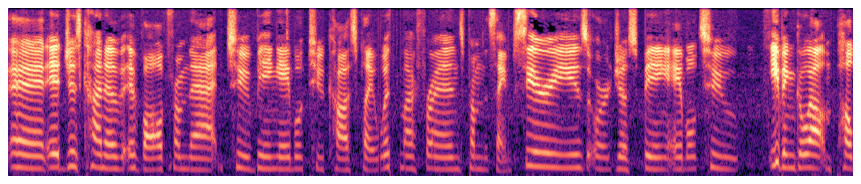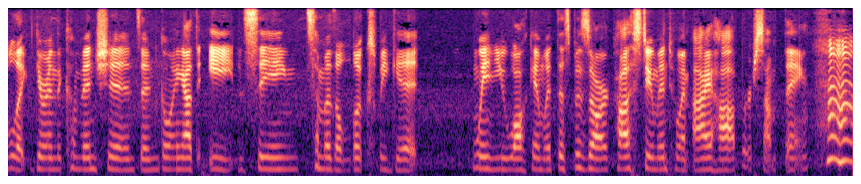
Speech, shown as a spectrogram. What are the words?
And it just kind of evolved from that to being able to cosplay with my friends from the same series or just being able to even go out in public during the conventions and going out to eat and seeing some of the looks we get when you walk in with this bizarre costume into an IHOP or something. hmm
